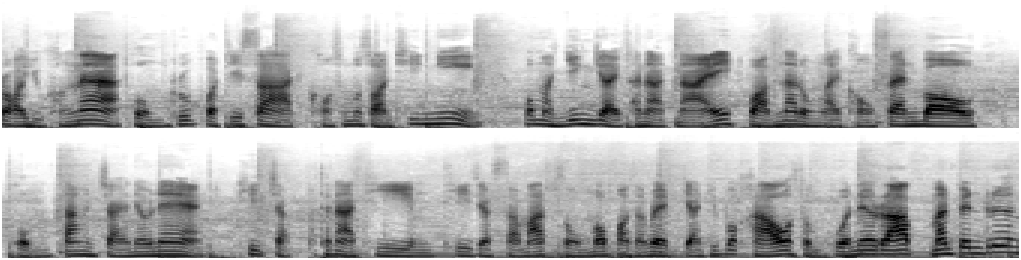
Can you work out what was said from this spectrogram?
รออยู่ข้างหน้า ผมรู้ประวัติศาสตร์ของสโมสรที่นี่ว่ามันยิ่งใหญ่ขนาดไหน ความน่าหลงใหลของแฟนบอล ผมตั้งใจแน่วแน่ที่จะพัฒนาทีมที่จะสามารถส่งมอบความสำเร็จอย่างที่พวกเขาสมควรได้รับ มันเป็นเรื่อง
